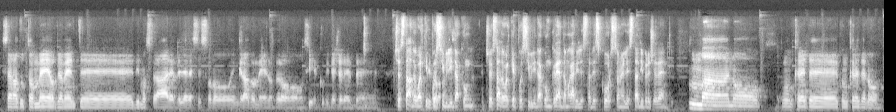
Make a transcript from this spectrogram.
sarà tutto a me ovviamente dimostrare, vedere se sono in grado o meno, però sì, ecco, mi piacerebbe. C'è stata, qualche possibilità con... C'è stata qualche possibilità concreta, magari l'estate scorsa o nelle estati precedenti? Ma no, concrete, concrete no.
